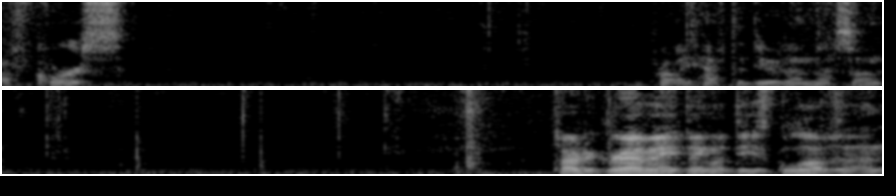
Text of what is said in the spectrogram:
of course. Probably have to do it on this one. Hard to grab anything with these gloves on.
